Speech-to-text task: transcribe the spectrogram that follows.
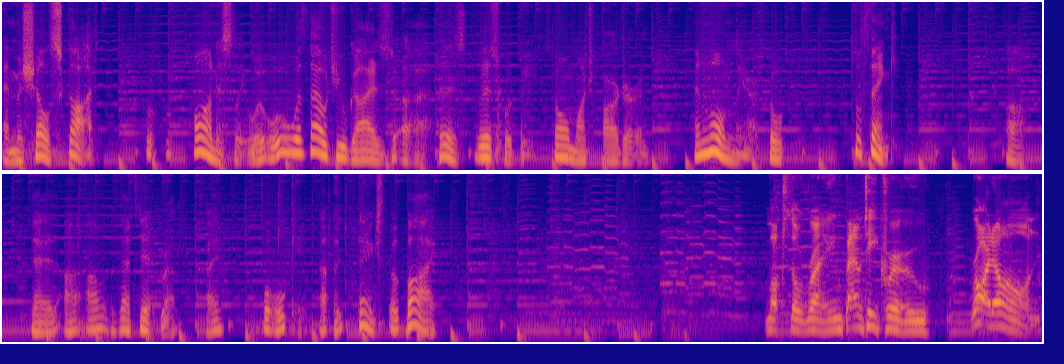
and Michelle Scott. Honestly, w- w- without you guys, uh, this this would be so much harder and, and lonelier. So, so thank you. Uh, that, uh, uh, that's it, right? right? Oh, okay. Uh, uh, thanks. Uh, bye. Mox the Rain, bounty crew. Right on.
